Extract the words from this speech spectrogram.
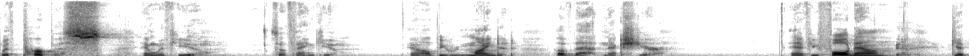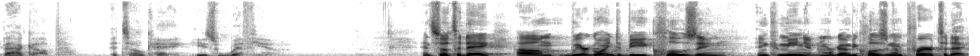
with purpose and with you. So thank you. And I'll be reminded of that next year. And if you fall down, get back up. It's okay. He's with you. And so today, um, we're going to be closing in communion, and we're going to be closing in prayer today.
